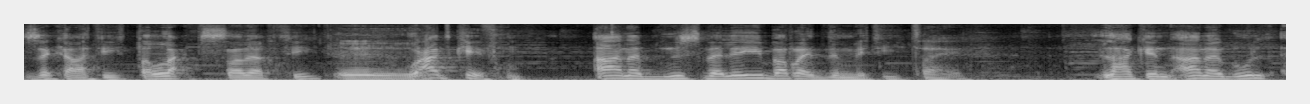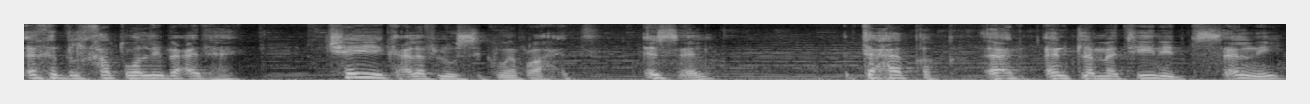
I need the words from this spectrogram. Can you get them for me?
زكاتي طلعت صدقتي إيه. وعاد كيفهم؟ أنا بالنسبة لي بريت ذمتي. صحيح لكن أنا أقول أخذ الخطوة اللي بعدها. تشيك على فلوسك وين راحت. اسأل. تحقق. أنت لما تجيني تسألني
